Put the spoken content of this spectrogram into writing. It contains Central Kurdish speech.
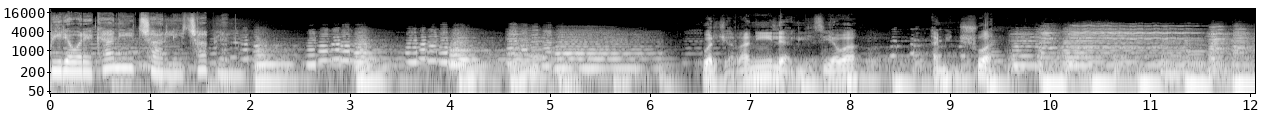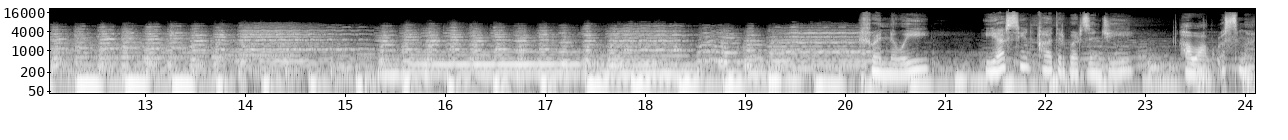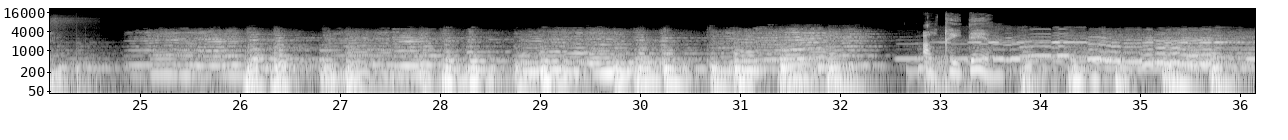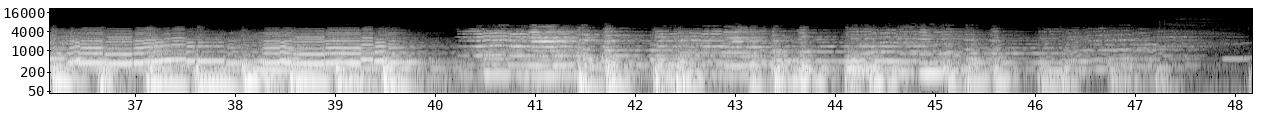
بیرەوەرێکانی چارلی چاپلن. وەرگێڕانی لە ئینگلیزیەوە، ئەمین شوان. خوێندنەوەی یاسین قادر بەرزنجی هەواڵ عوسمان. ئەڵقەی دەیەم.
